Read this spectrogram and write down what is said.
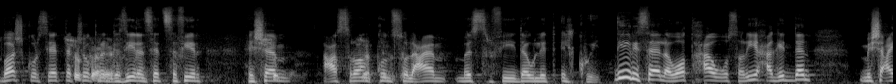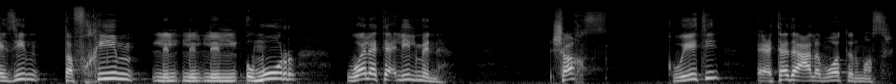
بشكر سيادتك. شكراً شكرا جزيلا سيادة السفير هشام عصران. قنصل عام مصر في دولة الكويت. دي رسالة واضحة وصريحة جدا. مش عايزين تفخيم لل- لل- للأمور ولا تقليل منها. شخص كويتي اعتدى على مواطن مصري.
